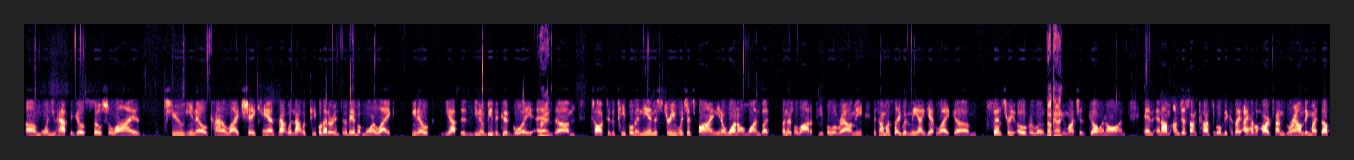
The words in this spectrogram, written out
um, when you have to go socialize, to, you know, kind of like shake hands, not with, not with people that are into the band, but more like, you know, you have to, you know, be the good boy and um, talk to the people in the industry, which is fine, you know, one on one. But when there's a lot of people around me, it's almost like with me, I get like um, sensory overload. Okay. Too much is going on, and and I'm I'm just uncomfortable because I, I have a hard time grounding myself,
